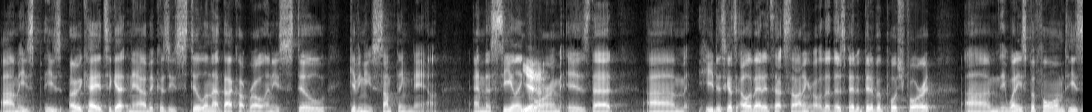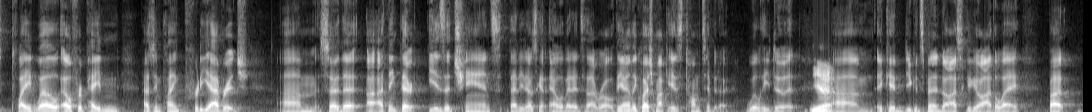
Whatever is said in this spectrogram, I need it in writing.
um, he's he's okay to get now because he's still in that backup role and he's still giving you something now. And the ceiling Yeah. for him is that um, he just gets elevated to that starting role. That there's been a bit of a push for it. Um, when he's performed, he's played well. Elfrid Payton has been playing pretty average. Um, so that I think there is a chance that he does get elevated to that role. The only question mark is Tom Thibodeau. Will he do it? Yeah. Um, it could you could spin a dice. It could go either way, but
